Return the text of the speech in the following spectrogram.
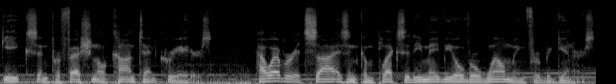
geeks and professional content creators. However, its size and complexity may be overwhelming for beginners.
